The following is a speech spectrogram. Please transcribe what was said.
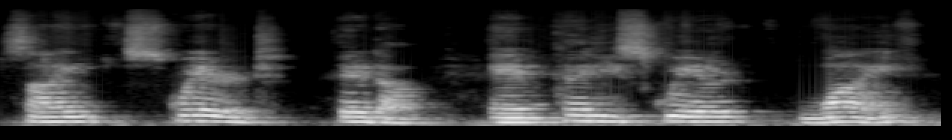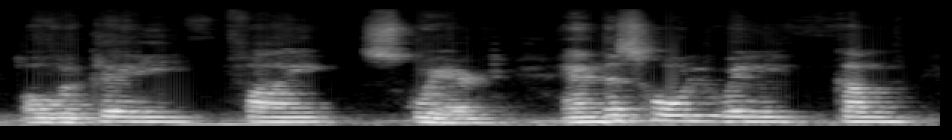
sine squared theta and curly squared y over curly phi squared. And this whole will come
